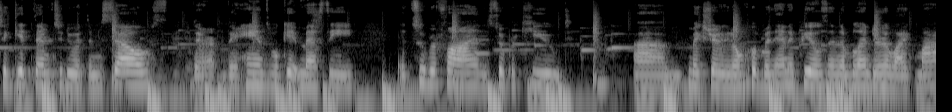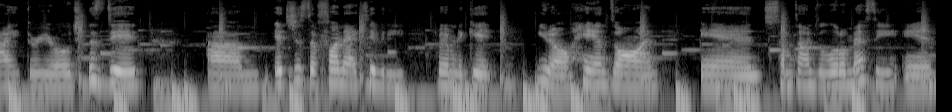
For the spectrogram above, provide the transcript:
to get them to do it themselves, their their hands will get messy. It's super fun, it's super cute. Um, make sure they don't put banana peels in the blender like my three-year-old just did. Um, it's just a fun activity for them to get, you know, hands-on and sometimes a little messy and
